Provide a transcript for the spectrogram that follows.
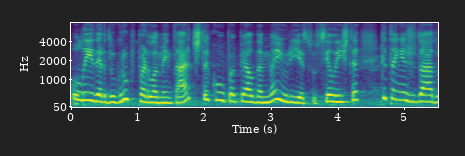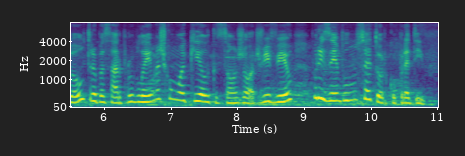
o líder do grupo parlamentar destacou o papel da maioria socialista que tem ajudado a ultrapassar problemas como aquele que São Jorge viveu, por exemplo, no setor cooperativo.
